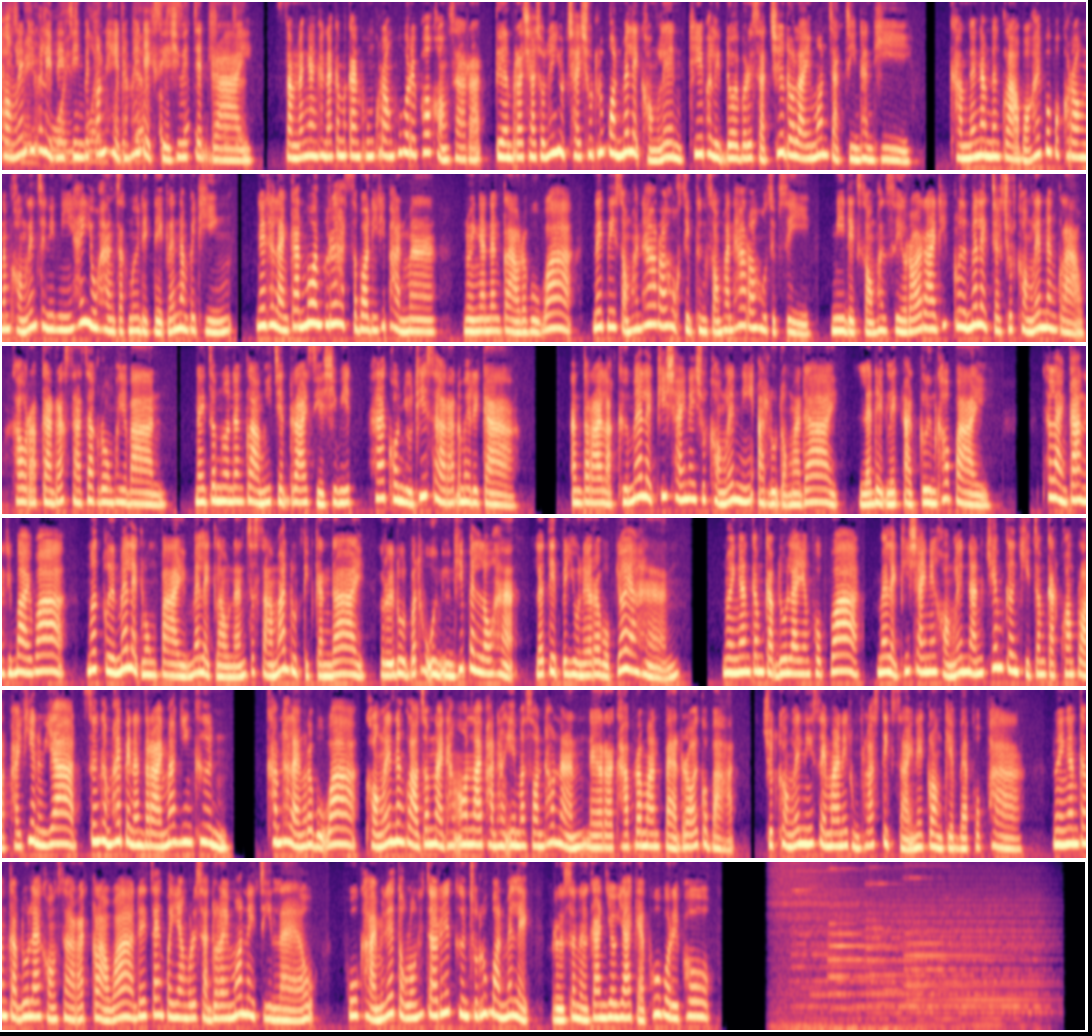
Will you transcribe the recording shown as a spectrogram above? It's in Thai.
ของเล่นที่ผลิตในจีนเป็นต้นเหตุทำให้เด็กเสียชีวิต 7 รายสำนักงานคณะกรรมการคุ้มครองผู้บริโภคของสหรัฐ เตือนประชาชนให้หยุดใช้ชุดลูกบอลแม่เหล็กของเล่น ที่ผลิตโดยบริษัทชื่อโดราเอมอนจากจีนทันทีคำแนะนำดังกล่าวบอกให้ผู้ปกครองนำของเล่นชนิดนี้ให้อยู่ห่างจากมือเด็กๆ และนำไปทิ้ง ในแถลงการเมื่อวันพฤหัสบดีที่ผ่านมา หน่วยงานดังกล่าวระบุว่า ในปี 2560 ถึง 2564 มีเด็ก 2,400 รายที่กลืนแม่เหล็กจากชุดของเล่นดังกล่าว เข้ารับการรักษาจากโรงพยาบาล ในจำนวนดังกล่าวมี 7 รายเสียชีวิต 5 คนอยู่ที่สหรัฐอเมริกา อันตรายหลักคือแม่เหล็กที่ใช้ในชุดของเล่นนี้อาจหลุดออกมาได้ และเด็กเล็กอาจกลืนเข้าไป แถลงการอธิบายว่า เมื่อกลืนแม่เหล็กลงไป แม่เหล็กเหล่านั้นจะสามารถดูดติดกันได้ หรือดูดวัตถุอื่น ๆ ที่เป็นโลหะ และติดไปอยู่ในระบบย่อยอาหาร หน่วยงานกำกับดูแลยังพบว่า แม่เหล็กที่ใช้ในของเล่นนั้นเข้มเกินขีดจำกัดความปลอดภัยที่อนุญาต ซึ่งทำให้เป็นอันตรายมากยิ่งขึ้นคำแถลงระบุว่าของเล่นดังกล่าวจำหน่ายทางออนไลน์ผ่านทาง Amazon เท่านั้น ในราคาประมาณ 800 กว่าบาท ชุดของเล่นนี้ใส่มาในถุงพลาสติกใสในกล่องเก็บแบบพกพา หน่วยงานกำกับดูแลของสหรัฐกล่าวว่า ได้แจ้งไปยังบริษัทโดราเอมอนในจีนแล้ว ผู้ขายไม่ได้ตกลงที่จะเรียกคืนชุดลูกบอลแม่เหล็ก หรือเสนอการเยียวยาแก่ผู้บริโภค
